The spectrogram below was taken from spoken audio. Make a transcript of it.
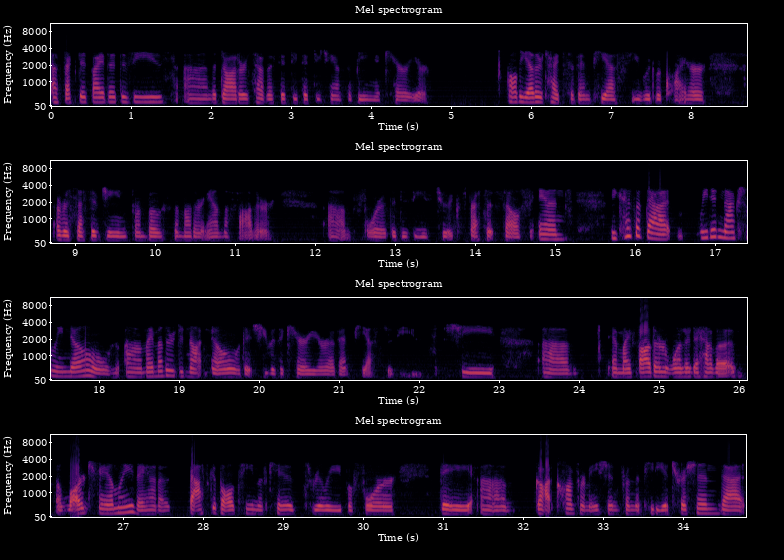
affected by the disease. Uh, the daughters have a 50-50 chance of being a carrier. All the other types of MPS, you would require a recessive gene from both the mother and the father um, for the disease to express itself. And because of that, we didn't actually know. Uh, my mother did not know that she was a carrier of MPS disease. She um, and my father wanted to have a, a large family. They had a basketball team of kids really before they um, got confirmation from the pediatrician that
